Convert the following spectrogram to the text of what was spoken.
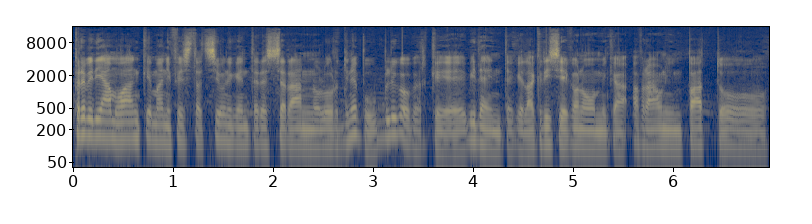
prevediamo anche manifestazioni che interesseranno l'ordine pubblico perché è evidente che la crisi economica avrà un impatto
